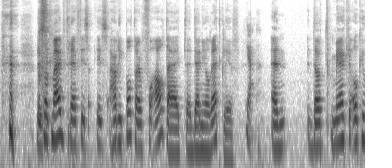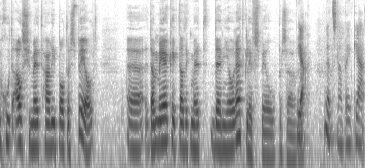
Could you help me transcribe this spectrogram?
dus wat mij betreft is, is Harry Potter voor altijd eh, Daniel Radcliffe. ja. En dat merk je ook heel goed als je met Harry Potter speelt. Eh, dan merk ik dat ik met Daniel Radcliffe speel, persoonlijk. Ja. dat snap ik, ja.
